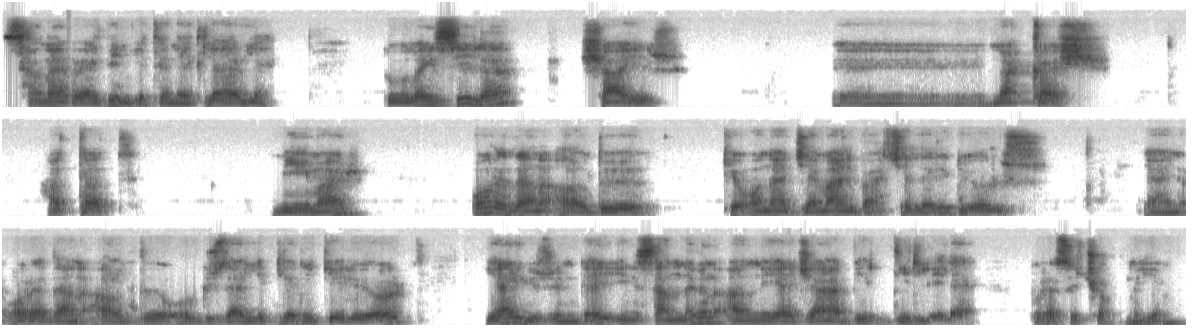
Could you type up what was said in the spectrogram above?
sana verdiğim yeteneklerle. Dolayısıyla şair, e, nakkaş, hattat, mimar oradan aldığı ki ona cemal bahçeleri diyoruz. Yani oradan aldığı o güzellikleri geliyor. Yeryüzünde insanların anlayacağı bir dil ile burası çok mühim.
